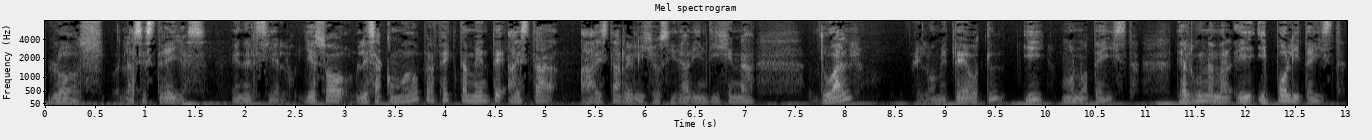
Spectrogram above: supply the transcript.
los, las estrellas en el cielo. Y eso les acomodó perfectamente a esta, a esta religiosidad indígena dual, el ometeotl, y monoteísta, de alguna y, politeísta.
